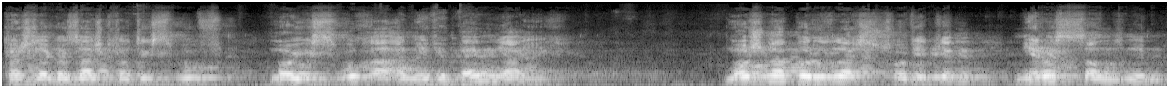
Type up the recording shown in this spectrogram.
Każdego zaś, kto tych słów moich słucha, a nie wypełnia ich, można porównać z człowiekiem nierozsądnym,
